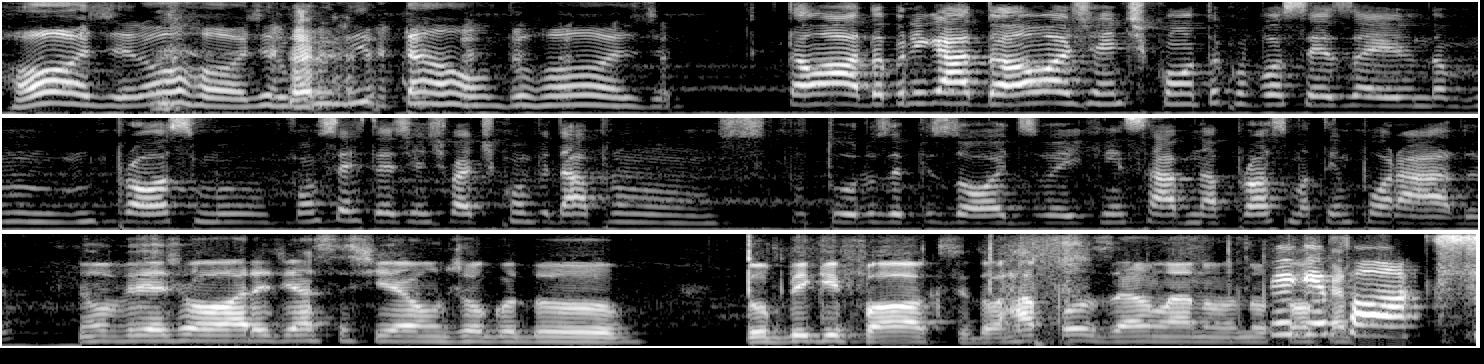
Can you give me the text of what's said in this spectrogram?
Roger, ô oh Roger, bonitão do Roger. Então, Ada, brigadão. A gente conta com vocês aí no, no, próximo. Com certeza a gente vai te convidar para uns futuros episódios aí, quem sabe na próxima temporada. Não vejo a hora de assistir a um jogo do, do Big Fox, do Raposão lá no, no Big Toca... Fox.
